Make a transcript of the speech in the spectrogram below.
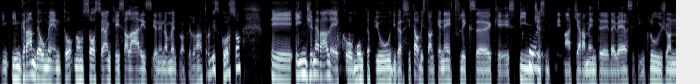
in, in, grande aumento, non so se anche i salari siano in aumento, ma quello è un altro discorso. E, e in generale, ecco, molta più diversità. Ho visto anche Netflix eh, che spinge sì. sul tema chiaramente diversity, inclusion,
